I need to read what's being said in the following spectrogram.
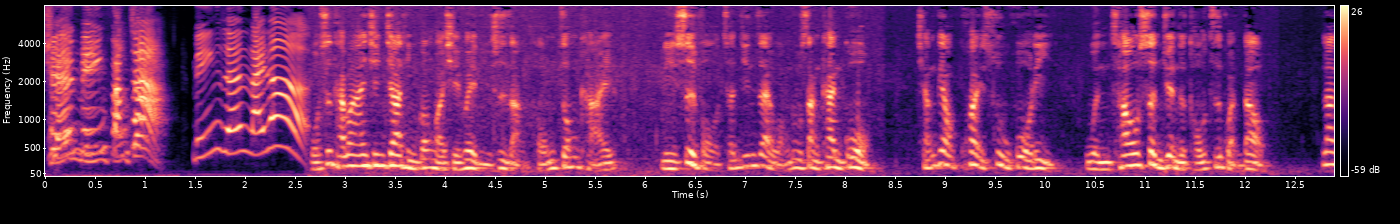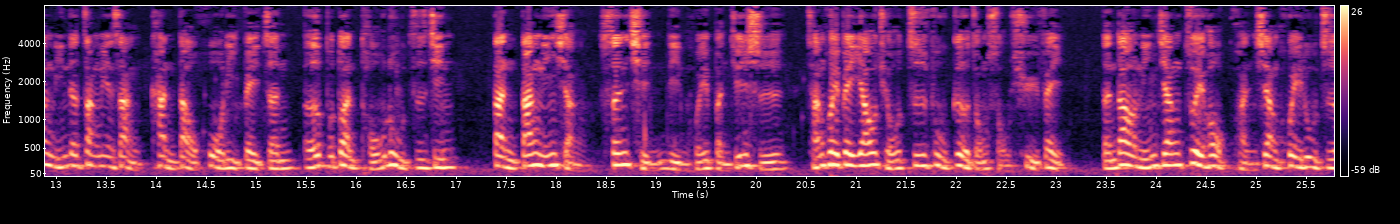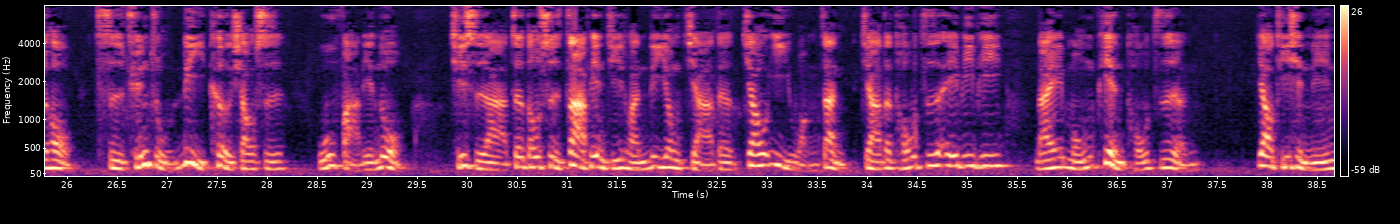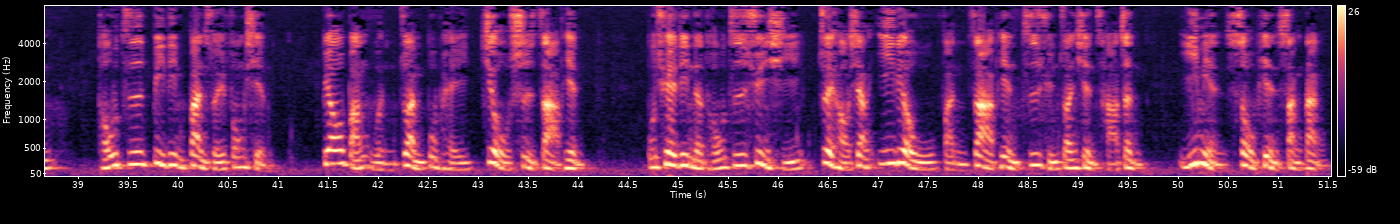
全民防诈，名人来了。我是台湾安心家庭关怀协会理事长洪宗凯。你是否曾经在网络上看过强调快速获利、稳操胜券的投资管道，让您的账面上看到获利倍增而不断投入资金？但当您想申请领回本金时，常会被要求支付各种手续费。等到您将最后款项汇入之后，此群主立刻消失，无法联络。其实啊，这都是诈骗集团利用假的交易网站、假的投资 APP。来蒙骗投资人，要提醒您，投资必定伴随风险，标榜稳赚不赔就是诈骗。不确定的投资讯息，最好向一六五反诈骗咨询专线查证，以免受骗上当。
